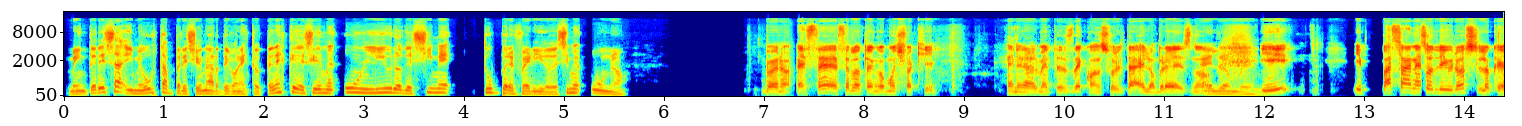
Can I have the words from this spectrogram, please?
Me interesa y me gusta presionarte con esto. Tenés que decirme un libro, decime tu preferido, decime uno. Bueno, este, este lo tengo mucho aquí. Generalmente es de consulta, El hombre es, ¿no? El hombre. Y, y pasa en esos libros lo que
